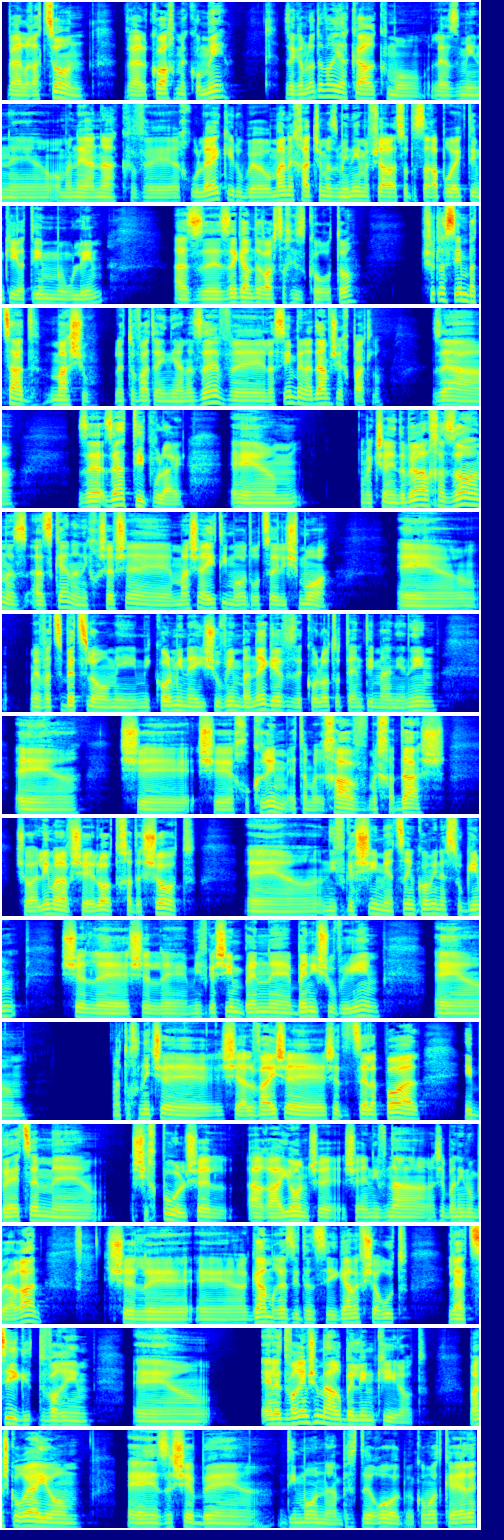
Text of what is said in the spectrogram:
ועל רצון ועל כוח מקומי, זה גם לא דבר יקר כמו להזמין אומני ענק וכולי, כאילו באומן אחד שמזמינים אפשר לעשות עשרה פרויקטים קהילתיים מעולים. אז אה, זה גם דבר שצריך לזכור אותו. פשוט לשים בצד משהו לטובת העניין הזה, ולשים בן אדם שאכפת לו. זה, ה... זה, זה הטיפ אולי. אמ, וכשאני אדבר על חזון, אז, אז כן, אני חושב שמה שהייתי מאוד רוצה לשמוע, אה, מבצבץ לו מכל מיני יישובים בנגב, זה קולות אותנטיים מעניינים, אה, ש, שחוקרים את המרחב מחדש, שואלים עליו שאלות חדשות, נפגשים, מייצרים כל מיני סוגים של, אה, של אה, מפגשים בין, בין יישוביים. התוכנית שהלוואי שתצא לפועל היא בעצם שכפול של הרעיון ש, שנבנה, שבנינו בערד, של גם רזידנסי, גם אפשרות להציג דברים. אלה דברים שמערבלים קהילות. מה שקורה היום, אה, זה שבדימונה, בשדרות, במקומות כאלה,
